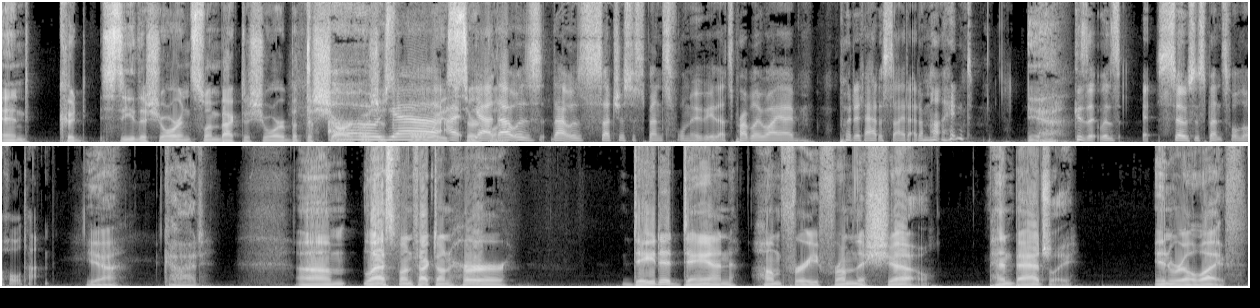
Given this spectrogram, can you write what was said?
and could see the shore and swim back to shore, but the shark was just always Oh, I- circling. yeah. That was that was such a suspenseful movie. That's probably why I put it out of sight, out of mind, yeah, because it was so suspenseful the whole time. yeah. God. Um, last fun fact on her: dated Dan Humphrey from the show, Penn Badgley, in real life.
